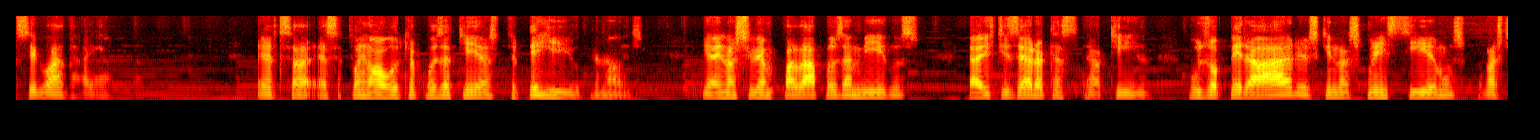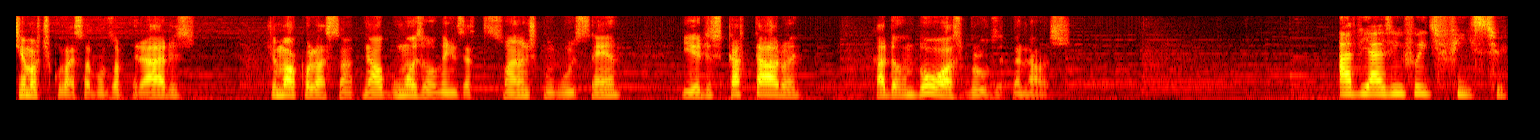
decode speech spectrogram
se guardar. Né? Essa, essa foi uma outra coisa que é terrível para nós. E aí nós tivemos que falar para os amigos, aí fizeram aqui, os operários que nós conhecíamos, nós tínhamos articulação com os operários, tinha uma colação com algumas organizações, com alguns centros, e eles captaram, né? cada um doou as blusas para nós. A viagem foi difícil,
